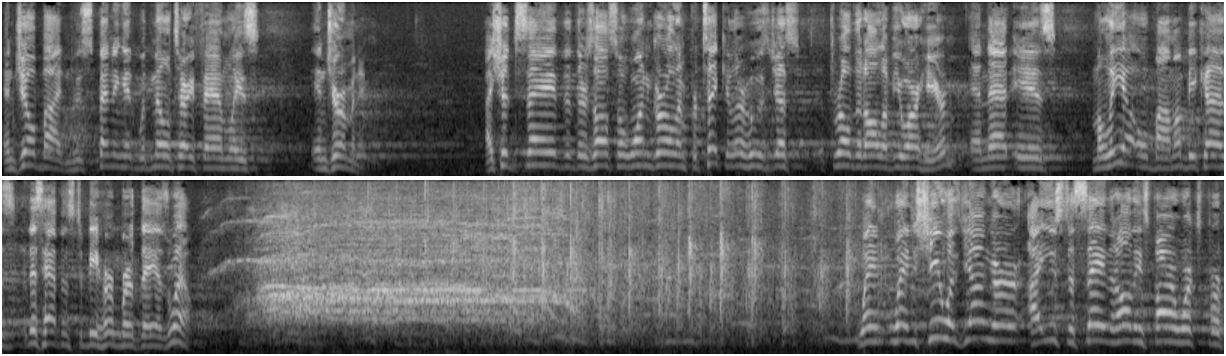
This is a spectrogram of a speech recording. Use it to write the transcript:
and Jill Biden, who's spending it with military families in Germany. I should say that there's also one girl in particular who's just thrilled that all of you are here, and that is Malia Obama, because this happens to be her birthday as well. When, when she was younger, I used to say that all these fireworks for,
